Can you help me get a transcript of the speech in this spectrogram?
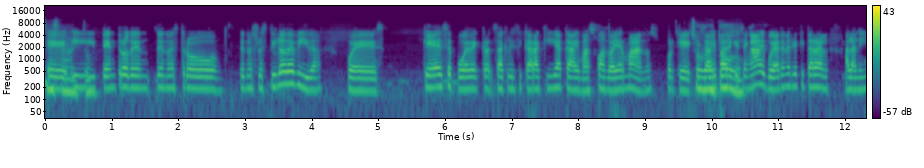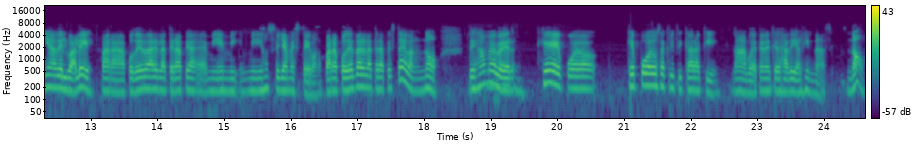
eh, y dentro de, de, nuestro, de nuestro estilo de vida, pues que se puede sacrificar aquí y acá, y más cuando hay hermanos, porque quizás hay padres que dicen, ay, voy a tener que quitar a la niña del ballet para poder darle la terapia, mi, mi, hijo se llama Esteban, para poder darle la terapia a Esteban, no, déjame ver qué puedo, qué puedo sacrificar aquí, nada, voy a tener que dejar de ir al gimnasio, no,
